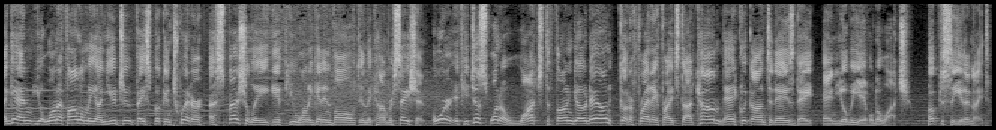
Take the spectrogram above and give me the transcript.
Again, you'll want to follow me on YouTube, Facebook, and Twitter, especially if you want to get involved in the conversation. Or if you just want to watch the fun go down, go to FridayFrights.com and click on today's date and you'll be able to watch. Hope to see you tonight.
